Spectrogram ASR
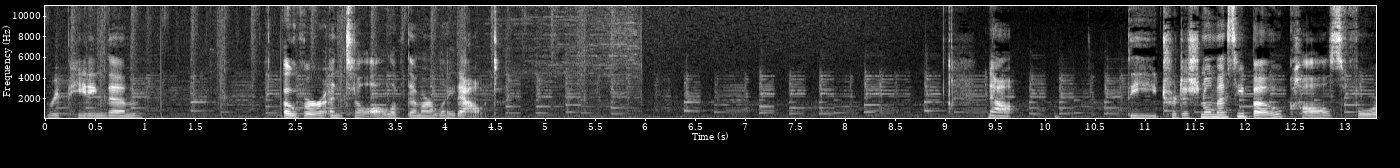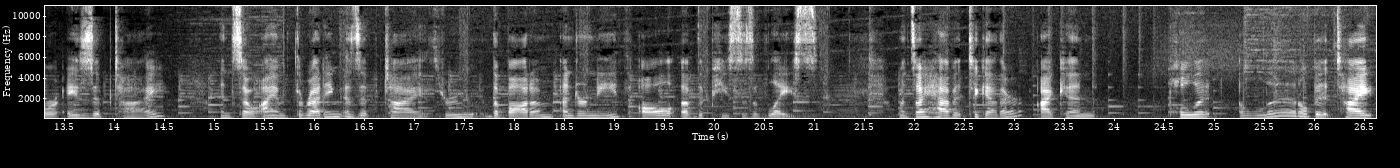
repeating them over until all of them are laid out. Now, the traditional messy bow calls for a zip tie, and so I am threading a zip tie through the bottom underneath all of the pieces of lace. Once I have it together, I can pull it a little bit tight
